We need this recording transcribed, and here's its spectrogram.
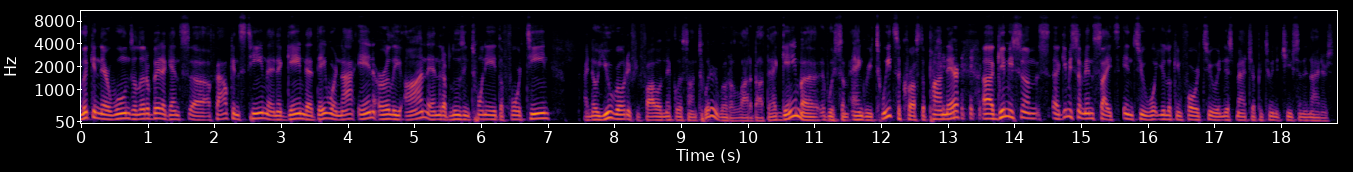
licking their wounds a little bit against uh, a Falcons team in a game that they were not in early on. They ended up losing 28 to 14. I know you wrote, if you follow Nicholas on Twitter, wrote a lot about that game uh, with some angry tweets across the pond there. Uh, give me some, uh, give me some insights into what you're looking forward to in this matchup between the Chiefs and the Niners.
